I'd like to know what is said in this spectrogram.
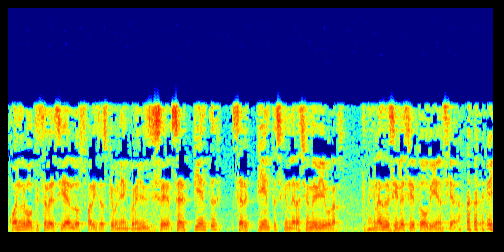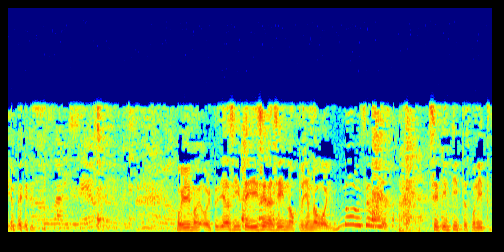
Juan el Bautista le decía a los fariseos que venían con ellos, dice, serpientes, serpientes, generación de víboras. ¿Te imaginas decirle a cierta audiencia? Oye, ahorita ya sí te dicen así, no, pues ya me voy. No, no se vayan. Serpientitas bonitas.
